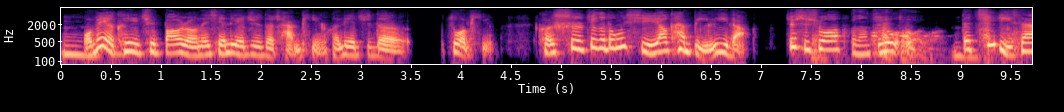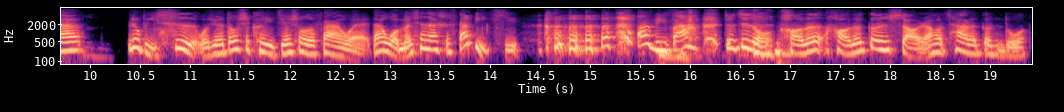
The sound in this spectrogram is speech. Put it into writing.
嗯，我们也可以去包容那些劣质的产品和劣质的作品，可是这个东西要看比例的。就是说，不能太多的七比三、六比四，我觉得都是可以接受的范围。但我们现在是三比七、二比八，就这种 好的好的更少，然后差的更多，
